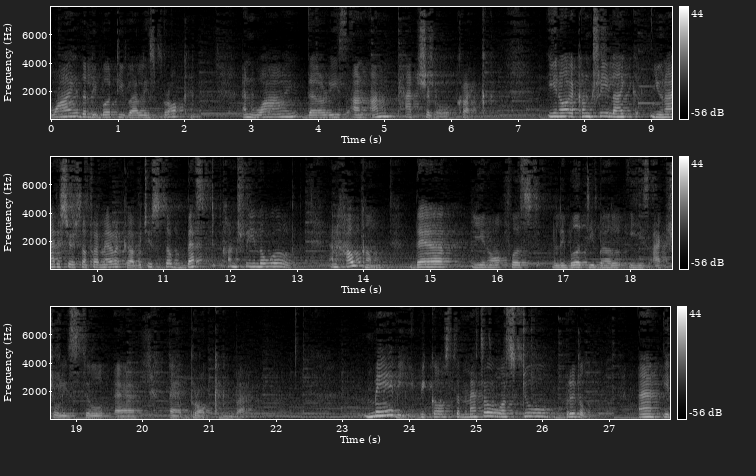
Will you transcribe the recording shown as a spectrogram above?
why the Liberty Bell is broken and why there is an unpatchable crack. You know, a country like United States of America, which is the best country in the world, and how come there you know, first Liberty Bell is actually still a, a broken bell. Maybe because the metal was too brittle and it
